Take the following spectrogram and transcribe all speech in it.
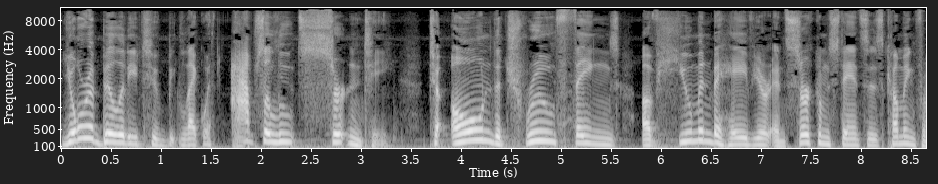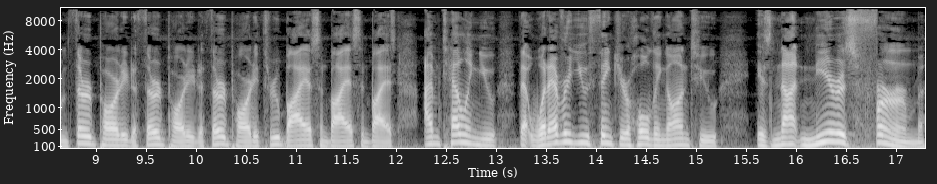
your ability to be like with absolute certainty to own the true things of human behavior and circumstances coming from third party to third party to third party through bias and bias and bias. I'm telling you that whatever you think you're holding on to is not near as firm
